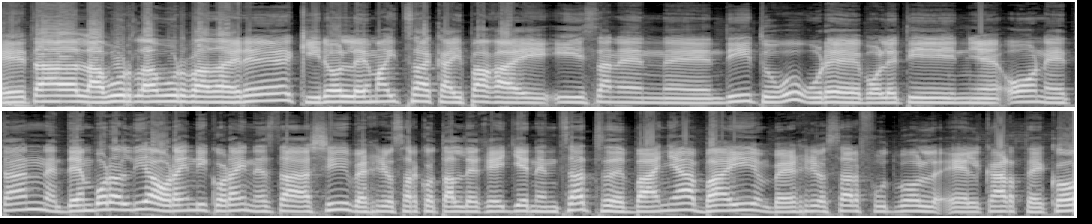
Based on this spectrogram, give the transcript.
Eta labur-labur bada ere, kirol emaitzak aipagai izanen eh, ditugu gure boletin honetan. Denboraldia oraindik orain ez da hasi berriozarko talde gehienentzat, baina bai berriozar futbol elkarteko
